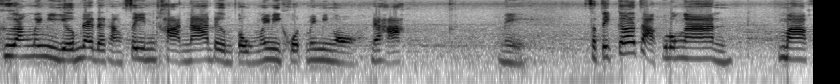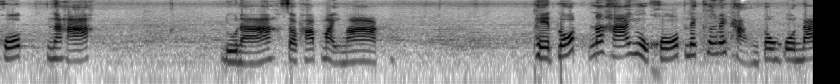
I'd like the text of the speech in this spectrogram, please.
เครื่องไม่มีเยิ้มใดๆทั้งสิ้นคานหน้าเดิมตรง ไม่มีคดไม่มีงอนะคะนี่สติกเกอร์จากโรงงานมาครบนะคะ ดูนะสภาพใหม่มาก เพจรถนะคะ อยู่ครบเล็กเครื่องได้ถังตรงโอนได้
